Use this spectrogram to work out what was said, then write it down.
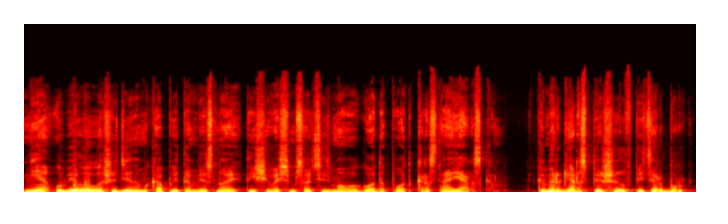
не убила лошадиным копытом весной 1807 года под Красноярском. Камергер спешил в Петербург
